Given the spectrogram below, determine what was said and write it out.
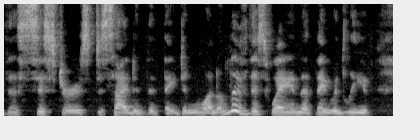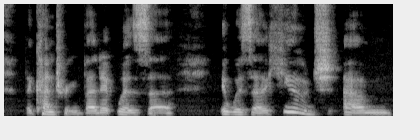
the sisters decided that they didn't want to live this way and that they would leave the country. But it was uh, it was a huge um,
